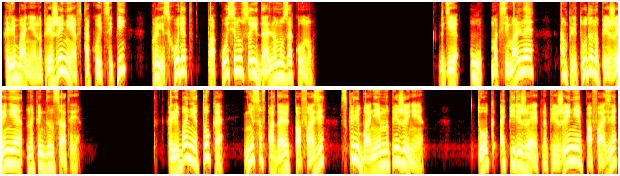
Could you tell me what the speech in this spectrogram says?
Колебания напряжения в такой цепи происходят по косинусоидальному закону, где U максимальная – амплитуда напряжения на конденсаторе. Колебания тока не совпадают по фазе с колебанием напряжения. Ток опережает напряжение по фазе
